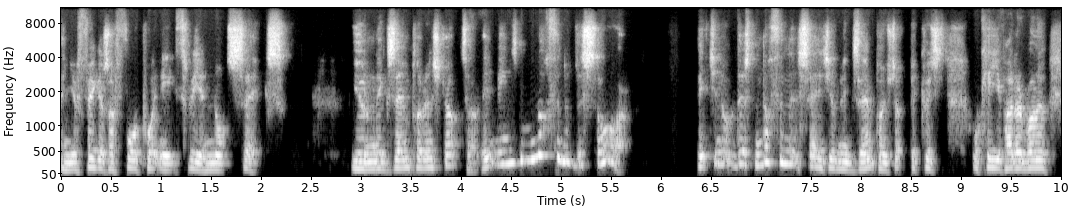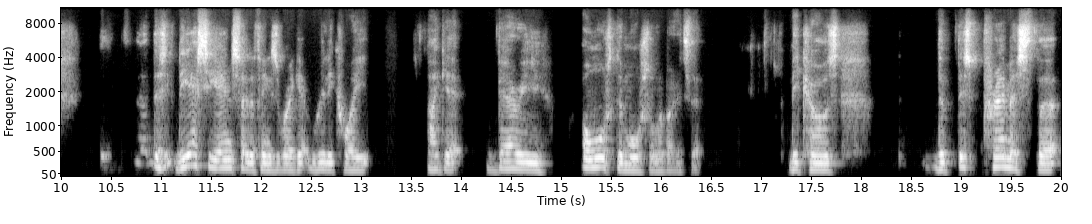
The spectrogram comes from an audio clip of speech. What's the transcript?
and your figures are 4.83 and not six, you're an exemplar instructor. It means nothing of the sort. It, you know, there's nothing that says you're an exemplar instructor because okay, you've had a run of the, the SEN side of things is where I get really quite, I get very almost emotional about it because the, this premise that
